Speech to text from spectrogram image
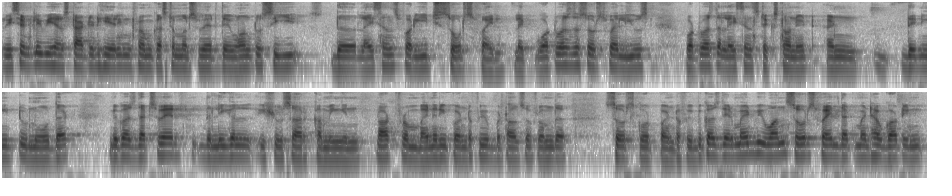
recently we have started hearing from customers where they want to see the license for each source file, like what was the source file used, what was the license text on it, and they need to know that because that's where the legal issues are coming in, not from binary point of view, but also from the source code point of view. Because there might be one source file that might have got in,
